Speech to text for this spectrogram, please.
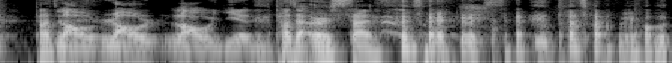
他老老老严，他才二三，他才二三，他才没有。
